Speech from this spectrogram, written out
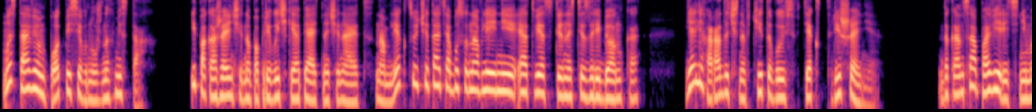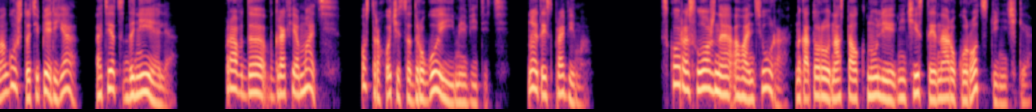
Мы ставим подписи в нужных местах. И пока женщина по привычке опять начинает нам лекцию читать об усыновлении и ответственности за ребенка, я лихорадочно вчитываюсь в текст решения. До конца поверить не могу, что теперь я — отец Даниэля. Правда, в графе «мать» остро хочется другое имя видеть, но это исправимо. Скоро сложная авантюра, на которую нас толкнули нечистые на руку родственнички,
